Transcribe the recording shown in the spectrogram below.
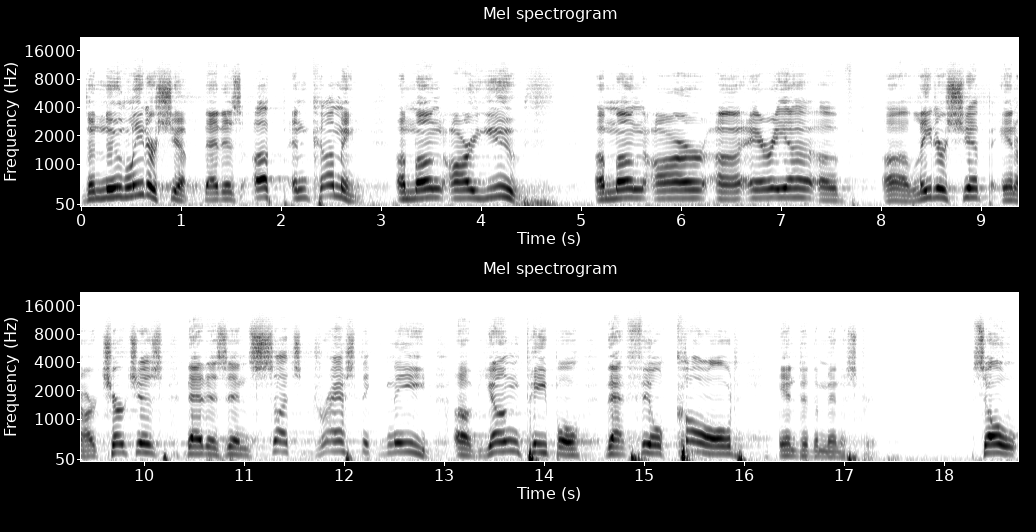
the new leadership that is up and coming among our youth, among our uh, area of uh, leadership in our churches that is in such drastic need of young people that feel called into the ministry. So,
